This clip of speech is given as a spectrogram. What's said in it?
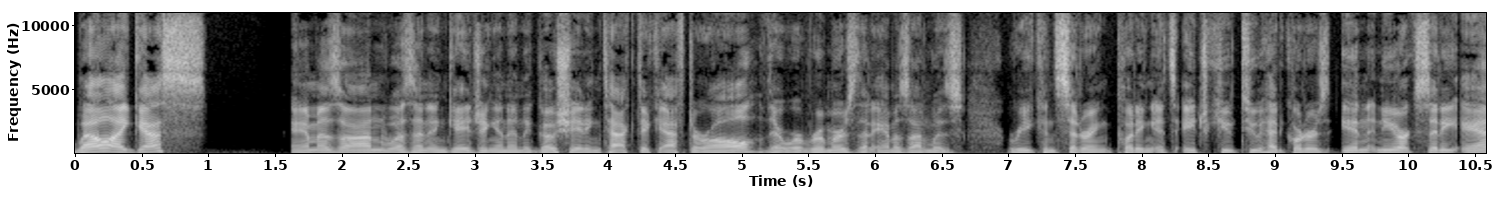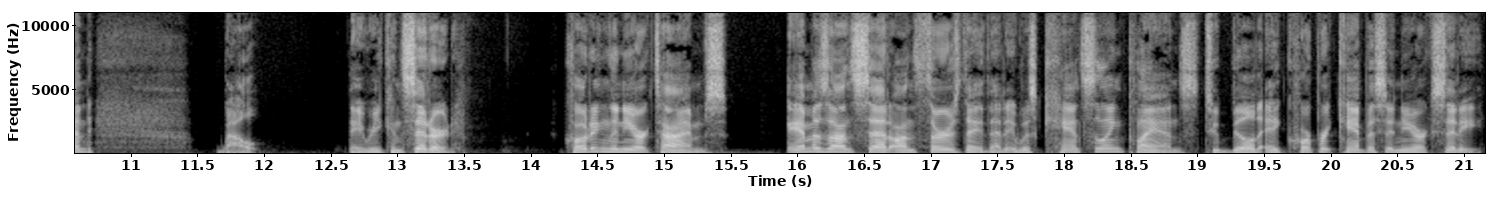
Well, I guess Amazon wasn't engaging in a negotiating tactic after all. There were rumors that Amazon was reconsidering putting its HQ2 headquarters in New York City, and, well, they reconsidered. Quoting the New York Times, Amazon said on Thursday that it was canceling plans to build a corporate campus in New York City.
